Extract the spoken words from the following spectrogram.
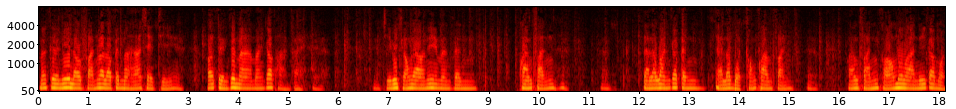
เมื่อคืนนี้เราฝันว่าเราเป็นมหาเศรษฐี พอตื่นขึ้นมามันก็ผ่านไป ชีวิตของเรานี่มันเป็นความฝัน แต่ละวันก็เป็นแต่ละบทของความฝัน ความฝันของเมื่อวานนี้ก็หมด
